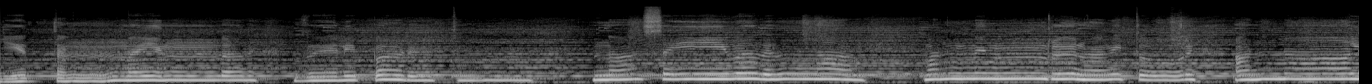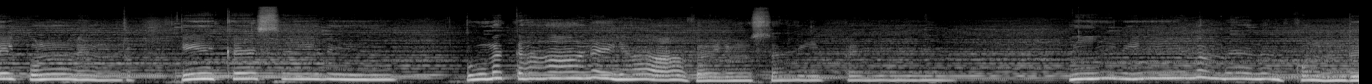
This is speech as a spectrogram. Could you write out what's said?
எத்தன்மை என்பதை வெளிப்படுத்தும். நான் செய்வதெல்லாம் மண்ணென்று நகைத்தோரை அந்நாளில் பொன்னென்று ஏக்க செய்வேன். உமக்காக யாவையும் சகிப்பேன் நீ வீணும் பலம் கொண்டு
